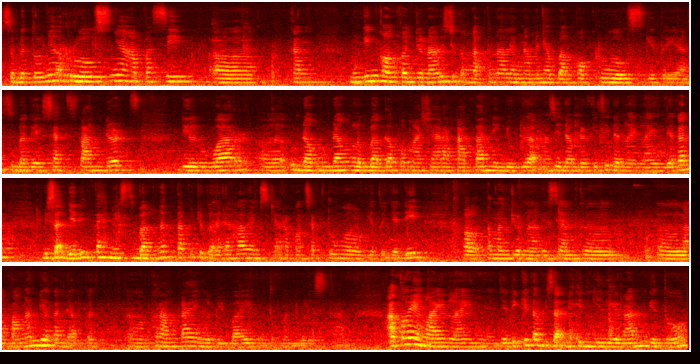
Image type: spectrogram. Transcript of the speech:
sebetulnya rulesnya apa sih? Uh, kan mungkin kawan-kawan jurnalis juga nggak kenal yang namanya Bangkok Rules gitu ya sebagai set standards di luar eh, undang-undang lembaga pemasyarakatan yang juga masih dalam revisi dan lain-lain. Dia kan bisa jadi teknis banget tapi juga ada hal yang secara konseptual gitu. Jadi kalau teman jurnalis yang ke uh, lapangan dia akan dapat uh, kerangka yang lebih baik untuk menuliskan. Atau yang lain-lainnya. Jadi kita bisa bikin giliran gitu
